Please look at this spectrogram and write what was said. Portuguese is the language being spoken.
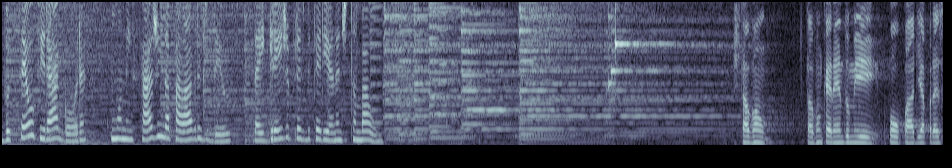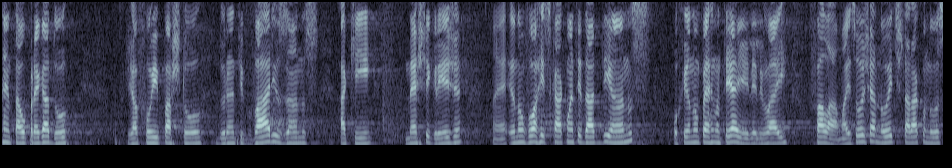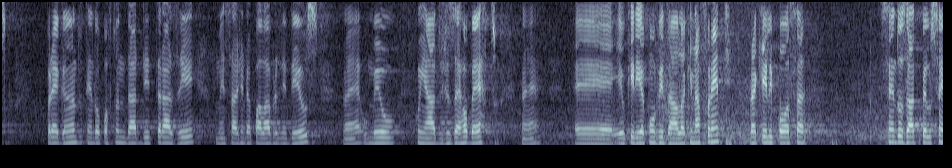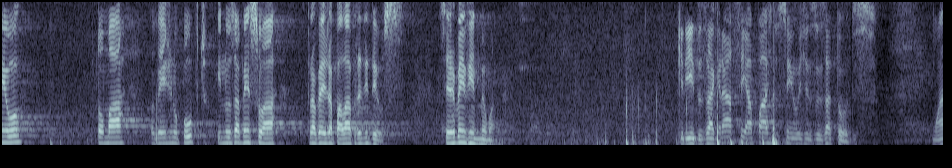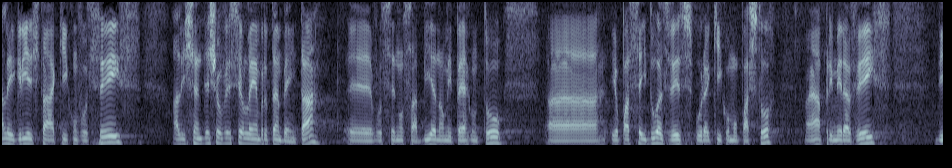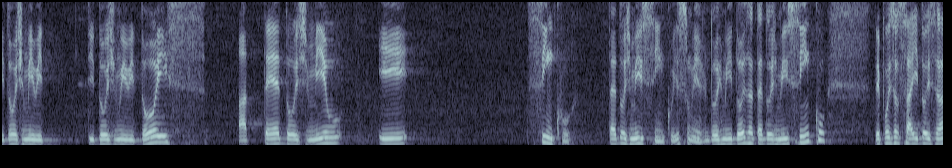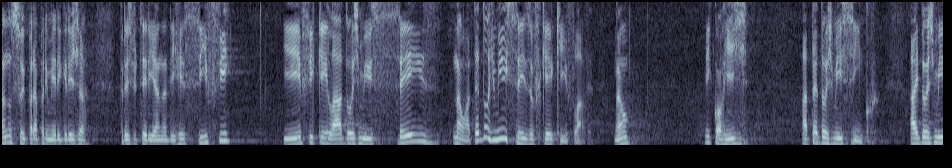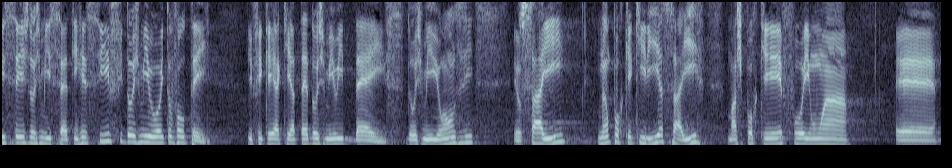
Você ouvirá agora uma mensagem da Palavra de Deus da Igreja Presbiteriana de Tambaú. Estavam, estavam querendo me poupar de apresentar o pregador. Já fui pastor durante vários anos aqui nesta igreja. É, eu não vou arriscar a quantidade de anos, porque eu não perguntei a ele, ele vai falar. Mas hoje à noite estará conosco pregando, tendo a oportunidade de trazer a mensagem da palavra de Deus, né, o meu cunhado José Roberto. Né, é, eu queria convidá-lo aqui na frente para que ele possa, sendo usado pelo Senhor, tomar a vez no púlpito e nos abençoar através da palavra de Deus. Seja bem-vindo, meu mano. Queridos, a graça e a paz do Senhor Jesus a todos. Uma alegria estar aqui com vocês. Alexandre, deixa eu ver se eu lembro também, tá? É, você não sabia, não me perguntou. Ah, eu passei duas vezes por aqui como pastor. Né? A primeira vez de, 2000 e, de 2002 até 2005. Até 2005, isso mesmo. 2002 até 2005. Depois eu saí dois anos, fui para a primeira igreja presbiteriana de Recife e fiquei lá 2006, não, até 2006 eu fiquei aqui, Flávia. Não? Me corrige. Até 2005. Aí 2006, 2007 em Recife, 2008 eu voltei e fiquei aqui até 2010. 2011 eu saí, não porque queria sair, mas porque foi uma é,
